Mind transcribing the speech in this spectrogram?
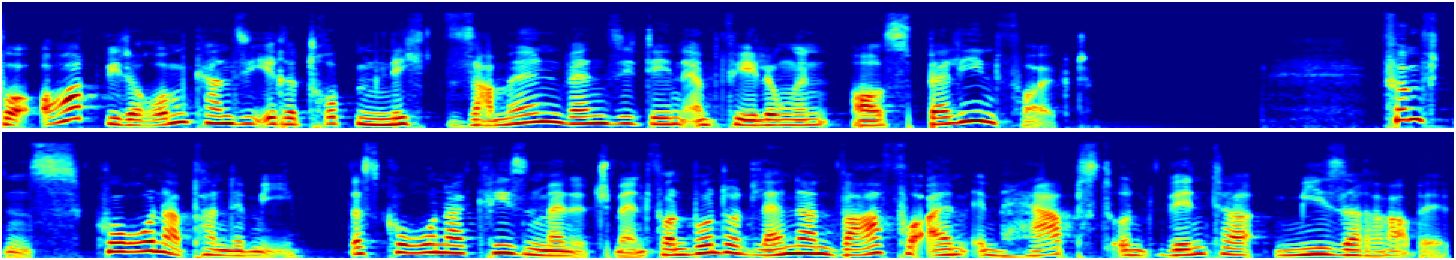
Vor Ort wiederum kann sie ihre Truppen nicht sammeln, wenn sie den Empfehlungen aus Berlin folgt. Fünftens. Corona-Pandemie. Das Corona-Krisenmanagement von Bund und Ländern war vor allem im Herbst und Winter miserabel.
